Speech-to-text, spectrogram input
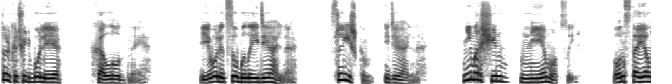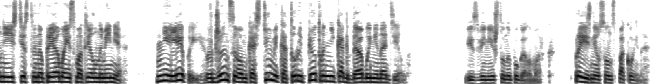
только чуть более холодные. Его лицо было идеально. Слишком идеально. Ни морщин, ни эмоций. Он стоял неестественно прямо и смотрел на меня. Нелепый, в джинсовом костюме, который Петр никогда бы не надел. «Извини, что напугал, Марк», — произнес он спокойно.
